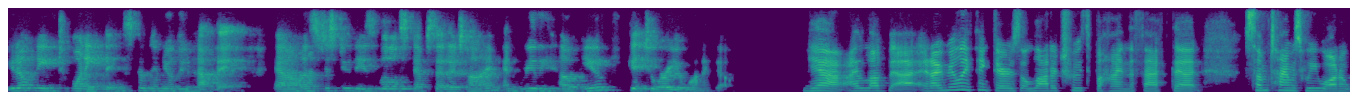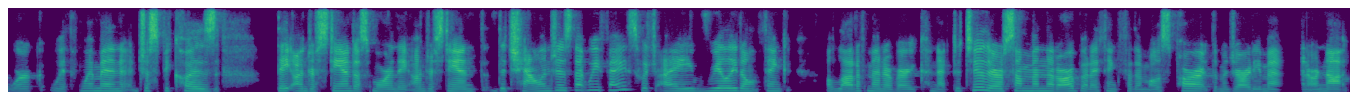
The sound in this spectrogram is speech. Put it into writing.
you don't need 20 things because then you'll do nothing. And let's just do these little steps at a time and really help you get to where you want to go. Yeah, I love that. And I really think there's a lot of truth behind the fact that sometimes we want to work with women just because they understand us more and they understand the challenges that we face, which I really don't think a lot of men are very connected to. There are some men that are, but I think for the most part, the majority of men are not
